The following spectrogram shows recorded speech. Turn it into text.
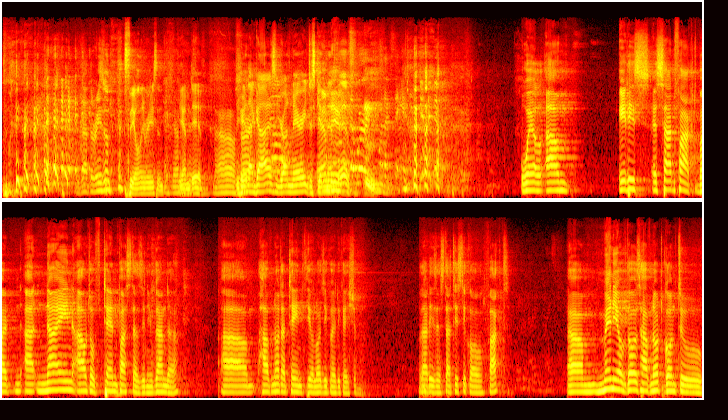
Is that the reason? It's the only reason. The MDiv. Oh, you hear that, guys? You're unmarried, just give an MDiv. MDiv. The word is what I'm saying. Well, um, it is a sad fact, but uh, nine out of ten pastors in Uganda um, have not attained theological education. That is a statistical fact. Um, many of those have not gone to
